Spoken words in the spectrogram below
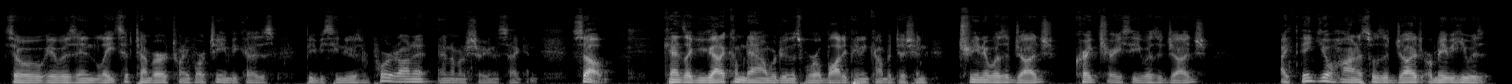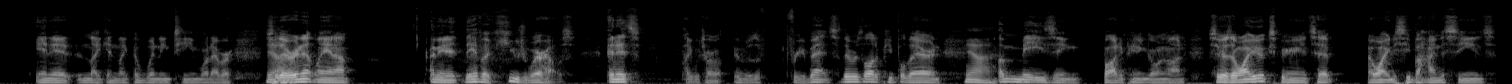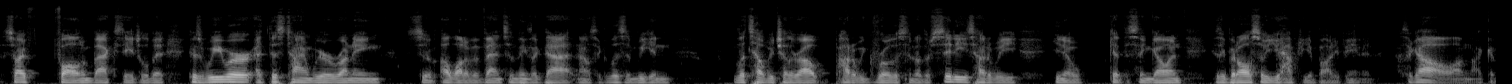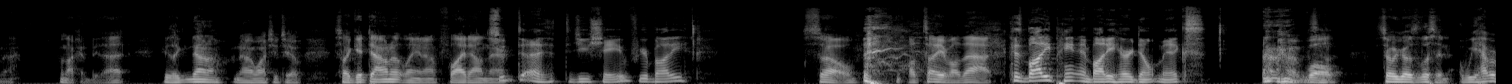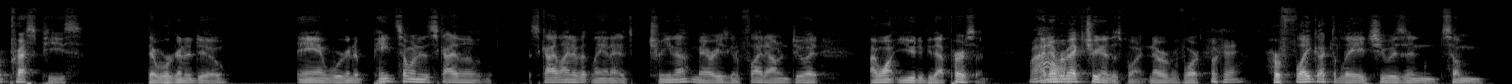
So it was in late September 2014 because BBC News reported on it, and I'm going to show you in a second. So Ken's like, you got to come down. We're doing this world body painting competition. Trina was a judge. Craig Tracy was a judge. I think Johannes was a judge, or maybe he was in it and like in like the winning team, whatever. So Yeah. they're in Atlanta. I mean, it, they have a huge warehouse, and it's like we talked. About, it was a free event, so there was a lot of people there, and Yeah. amazing body painting going on. So he goes, I want you to experience it. I want you to see behind the scenes. So I followed him backstage a little bit because we were at this time we were running so a lot of events and things like that. And I was like, listen, we can let's help each other out. How do we grow this in other cities? How do we, you know, get this thing going? He's like, but also you have to get body painted. I was like, oh, I'm not gonna, I'm not gonna do that. He's like, no, no, no, I want you to. So I get down to Atlanta, fly down there. So, uh, did you shave your body? So I'll tell you about that. Because body paint and body hair don't mix. well, so he goes, listen, we have a press piece that we're going to do, and we're going to paint someone in the skyline, skyline of Atlanta. It's Trina. Merry is going to fly down and do it. I want you to be that person. Wow. I never met Trina at this point, never before. Okay. Her flight got delayed. She was in some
